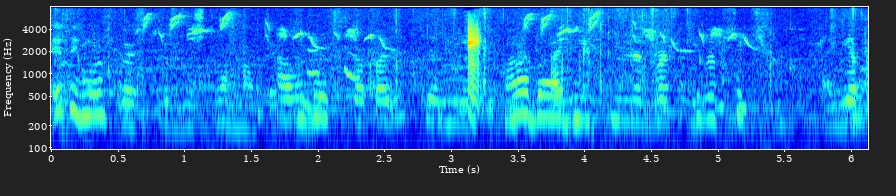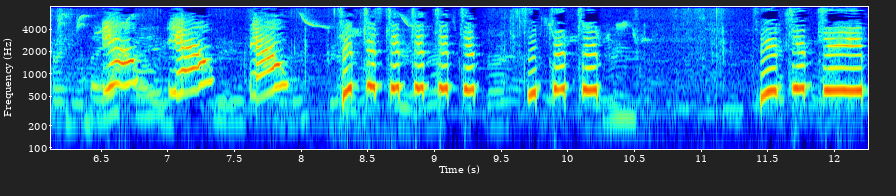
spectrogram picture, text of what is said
это не может сказать, что значит вам надо. А вот здесь попали. А, да. Они с ним на 20 вообще. А я про них. Мяу, мяу, мяу. Цып-цып-цып-цып-цып. Цып-цып-цып. Цып-цып-цып.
